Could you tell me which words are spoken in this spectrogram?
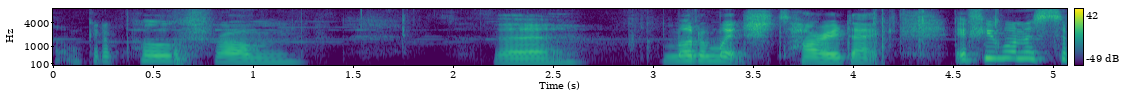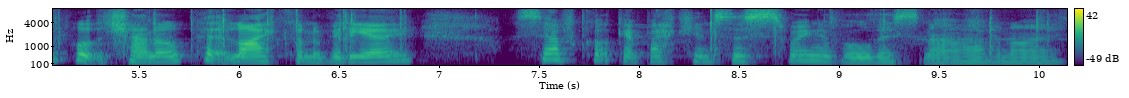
going to pull from the Modern Witch Tarot deck. If you want to support the channel, put a like on the video. See, I've got to get back into the swing of all this now, haven't I?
